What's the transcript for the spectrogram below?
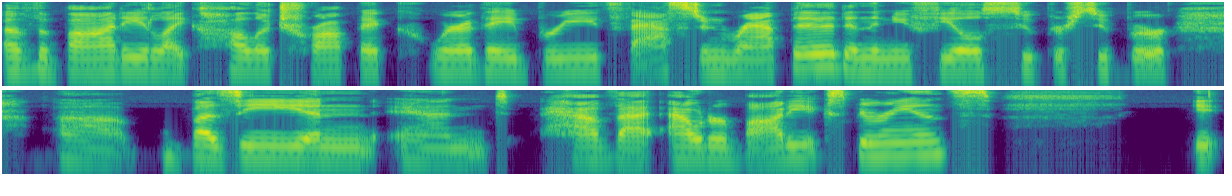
of the body like holotropic where they breathe fast and rapid and then you feel super super uh, buzzy and and have that outer body experience it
